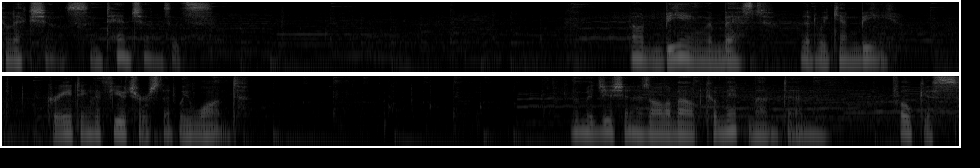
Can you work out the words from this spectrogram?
connections, intentions. It's about being the best that we can be, creating the futures that we want. The magician is all about commitment and focus.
